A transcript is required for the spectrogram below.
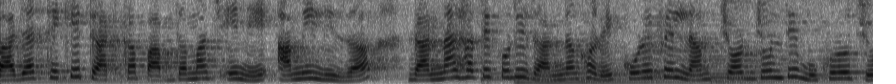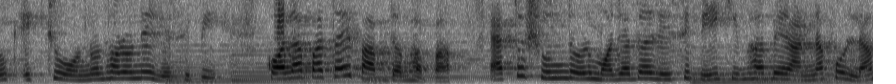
বাজার থেকে টাটকা পাবদা মাছ এনে আমি লিজা রান্নায় হাতে করি রান্নাঘরে করে ফেললাম চটজলদি মুখরোচক একটু অন্য ধরনের রেসিপি কলা পাতায় পাবদা ভাপা। এত সুন্দর, মজাদার রেসিপি কীভাবে রান্না করলাম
